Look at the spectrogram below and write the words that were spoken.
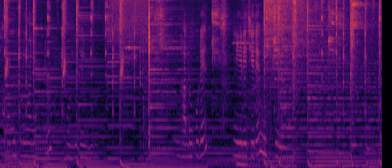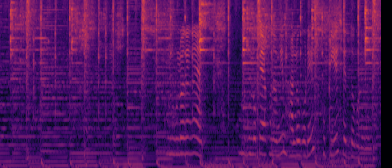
সামান্য পরিমাণে একটু হলুদের গুঁড়ো। ভালো করে নেড়ে চেড়ে মিশিয়ে নেব। ফুলগুলোকে ফুলগুলোকে এখন আমি ভালো করে ফুটিয়ে সেদ্ধ করে নেব।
